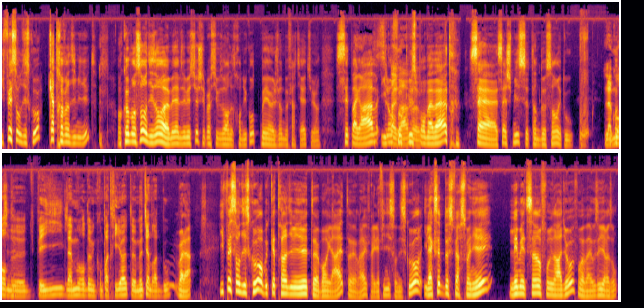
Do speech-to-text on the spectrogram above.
Il fait son discours, 90 minutes, en commençant en disant euh, Mesdames et messieurs, je sais pas si vous en êtes rendu compte, mais euh, je viens de me faire tirer dessus. hein. C'est pas grave, il en faut grave, plus euh. pour m'abattre. Sa, sa chemise se teinte de sang et tout. L'amour du pays, l'amour de mes compatriotes euh, me tiendra debout. Voilà. Il fait son discours, au bout de 90 minutes, bon, il arrête, voilà, il a fini son discours, il accepte de se faire soigner, les médecins font une radio, font, Ah bah, vous avez raison,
